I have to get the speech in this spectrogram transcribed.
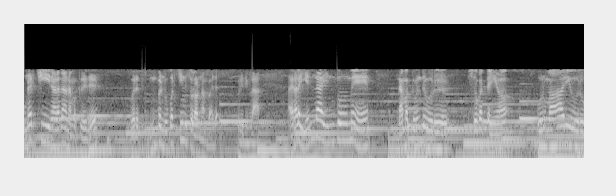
உணர்ச்சியினாலதான் நமக்கு இது வருது. இன்ப நுகர்ச்சின்னு சொல்லலாம் நம்ம அதை. புரியுதுங்களா? அதனால எல்லா இன்பமுமே நமக்கு வந்து ஒரு சுகத்தையும் ஒரு மாதிரி ஒரு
